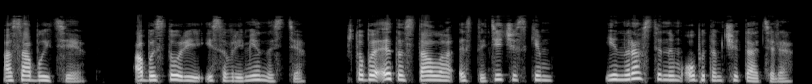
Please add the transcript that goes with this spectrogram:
о событии, об истории и современности, чтобы это стало эстетическим и нравственным опытом читателя,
